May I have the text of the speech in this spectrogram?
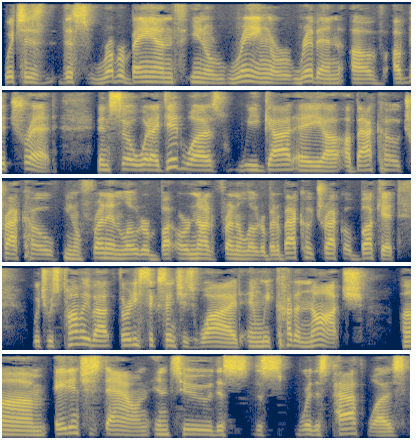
which is this rubber band, you know, ring or ribbon of, of the tread. And so what I did was we got a, uh, a backhoe track hoe, you know, front end loader, but, or not a front end loader, but a backhoe track hoe bucket, which was probably about 36 inches wide. And we cut a notch, um, eight inches down into this, this, where this path was.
